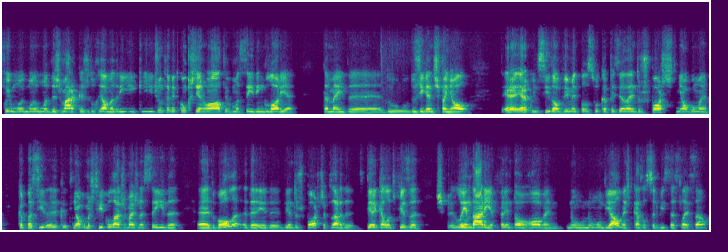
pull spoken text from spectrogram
foi uma, uma, das marcas do Real Madrid e, e, juntamente com Cristiano Ronaldo teve uma saída em glória também de, do, do gigante espanhol. Era, era conhecido, obviamente, pela sua capacidade entre os postos, tinha, alguma capacidade, tinha algumas dificuldades mais na saída uh, de bola, de, de, de, entre os postos, apesar de, ter aquela defesa lendária frente ao Robin no, no Mundial, neste caso ao serviço da seleção.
